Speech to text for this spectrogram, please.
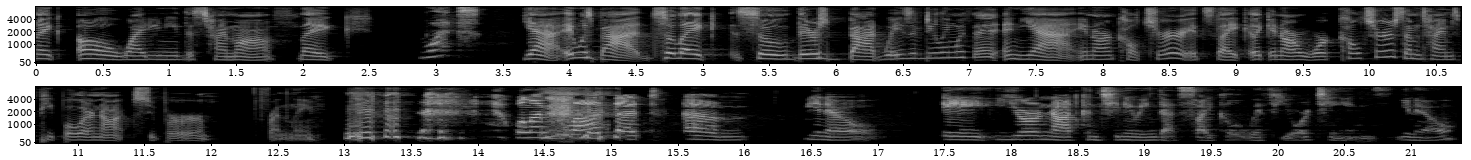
like oh why do you need this time off? Like what yeah, it was bad. So like so there's bad ways of dealing with it and yeah, in our culture it's like like in our work culture sometimes people are not super friendly. well, I'm glad that um you know a you're not continuing that cycle with your teams, you know.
